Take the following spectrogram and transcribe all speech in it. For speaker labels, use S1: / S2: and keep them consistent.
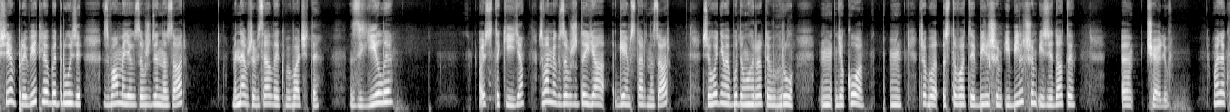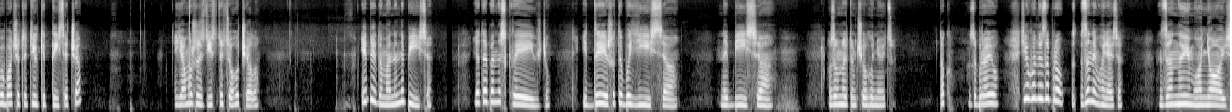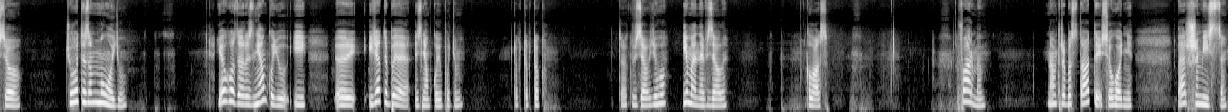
S1: Всім привіт, любі друзі! З вами, як завжди, Назар. Мене вже взяли, як ви бачите, з'їли. Ось такий я. З вами, як завжди, я GameStar Назар. Сьогодні ми будемо грати в гру, яку треба ставати більшим і більшим і з'їдати е, челів. У мене, як ви бачите, тільки тисяча. Я можу з'їсти цього чела. Іди до мене, не бійся. Я тебе не скривджу. Іди, що ти боїшся. Не бійся. А за мною там чого ганяється? Так, забираю. Я його не забрав. За ним ганяйся. За ним ганяйся. Чого ти за мною? Я його зараз нямкаю і е, я тебе знямкою потім. Так, так, так. Так, взяв його. І мене взяли. Клас. Фармим. Нам треба стати сьогодні перше місце.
